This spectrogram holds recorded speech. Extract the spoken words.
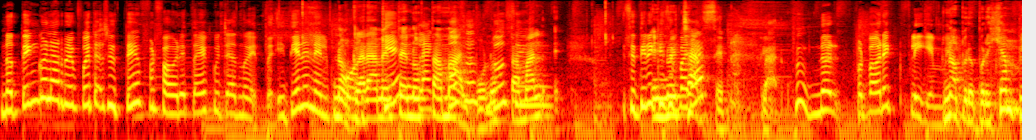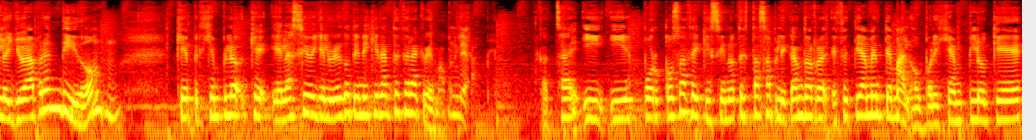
no tengo la respuesta. Si ustedes, por favor, están escuchando esto y tienen el. No, claramente no está mal, po, no está se- mal Se tienen en que no separar. echarse, claro. No, por favor, explíquenme. No, pero por ejemplo, yo he aprendido que, por ejemplo, que el ácido hialurónico tiene que ir antes de la crema, por ejemplo. ¿Cachai? Y, y es por cosas de que si no te estás aplicando efectivamente mal, o por ejemplo que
